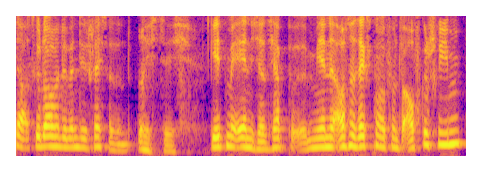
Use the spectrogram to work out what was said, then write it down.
Ja, es gibt auch Elemente, die schlechter sind. Richtig. Geht mir ähnlich. Also ich habe mir auch eine 6,5 aufgeschrieben.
